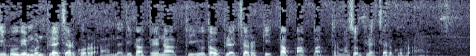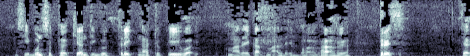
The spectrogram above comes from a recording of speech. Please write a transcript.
iku nggih pun belajar Quran. Jadi kabeh nabi iku tau belajar kitab papat termasuk belajar Quran. Meskipun sebagian tinggu trik ngadepi wa malaikat malik. Paham ya? Terus Jare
